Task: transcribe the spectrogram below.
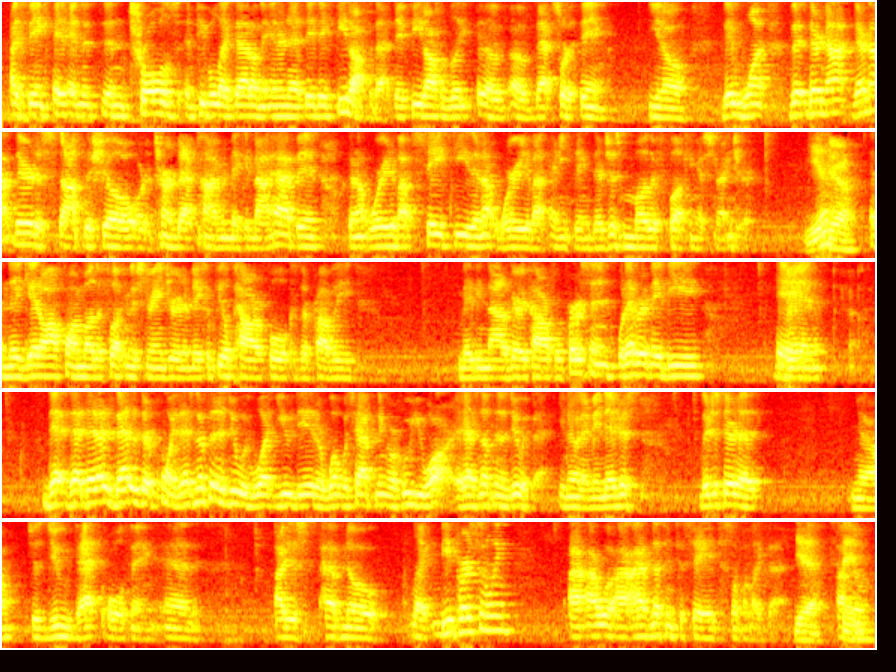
I think, and, and, and trolls and people like that on the internet, they, they feed off of that. They feed off of, like, of, of that sort of thing. You know, they want they- they're not they're not there to stop the show or to turn back time and make it not happen. They're not worried about safety. They're not worried about anything. They're just motherfucking a stranger, yeah, Yeah. and they get off on motherfucking a stranger, and it makes them feel powerful because they're probably maybe not a very powerful person, whatever it may be, and that, that, that, is, that is their point. It has nothing to do with what you did or what was happening or who you are. It has nothing to do with that. You know what I mean? They're just they're just there to, you know, just do that whole thing. And I just have no like me personally. I, I, will, I have nothing to say to someone like that. yeah, same. Um,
